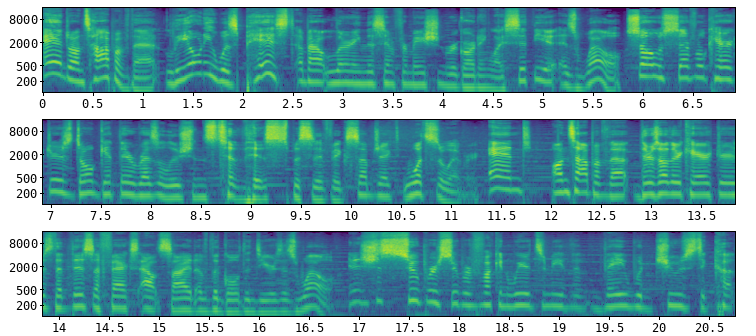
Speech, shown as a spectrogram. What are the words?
And on top of that, Leonie was pissed about learning this information information regarding Lysithea as well, so several characters don't get their resolutions to this specific subject whatsoever. And on top of that, there's other characters that this affects outside of the Golden Deers as well. And it's just super, super fucking weird to me that they would choose to cut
